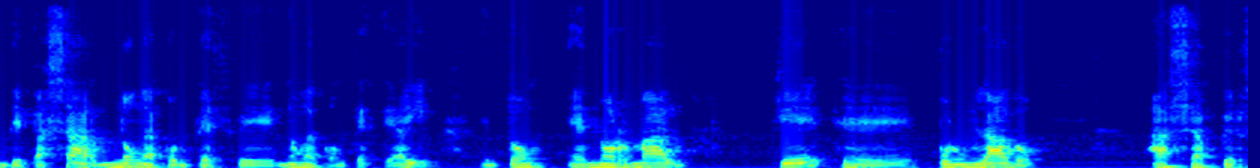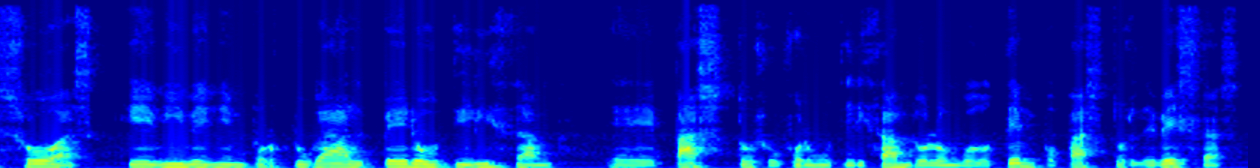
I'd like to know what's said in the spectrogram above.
de pasar non acontece non acontece aí, entón é normal que eh, por un lado haxa persoas que viven en Portugal pero utilizan eh, pastos ou foron utilizando ao longo do tempo pastos de besas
